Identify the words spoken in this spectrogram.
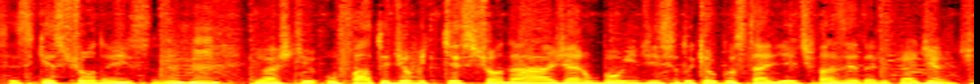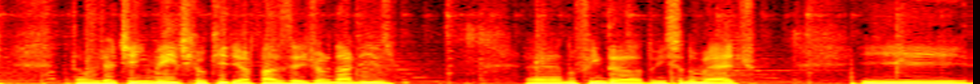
Você se questiona isso. Né? Uhum. Eu acho que o fato de eu me questionar já era um bom indício do que eu gostaria de fazer dali para diante. Então eu já tinha em mente que eu queria fazer jornalismo é, no fim da, do ensino médio. E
